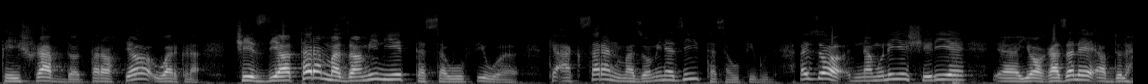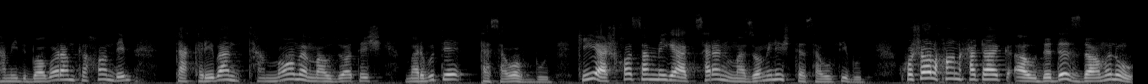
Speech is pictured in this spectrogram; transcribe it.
پیشرفت داد پراختیا ورکړه. چې زیاتر مزامین یې تصوفی و. که اکثرا مزامین از تصوفی بود. از نمونه شعری یا غزل عبدالحمید بابا هم که خواندیم تقریبا تمام موضوعاتش مربوط تصوف بود که این اشخاص هم میگه اکثرا مزامینش تصوفی بود. خوشحال خان خټک او د د زامنو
